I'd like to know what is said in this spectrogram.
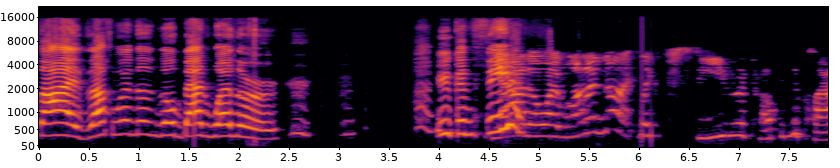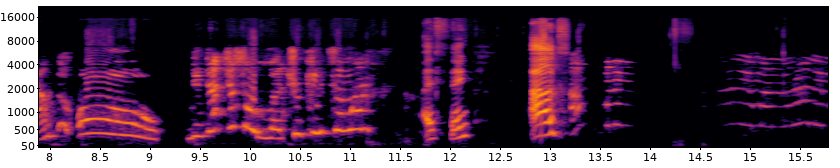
side. That's where there's no bad weather. You can see Yeah, though I want to not like see the top of the cloud. Oh, did that just electrocute someone? I think. Alex, I'm running. I'm running.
